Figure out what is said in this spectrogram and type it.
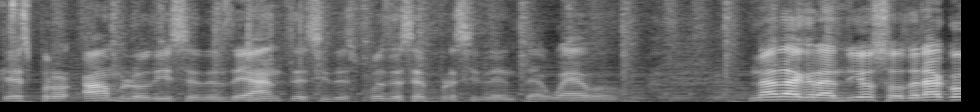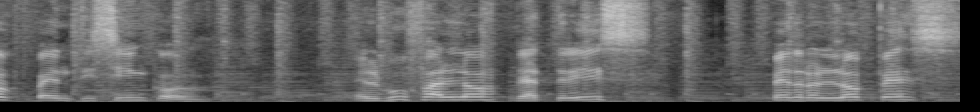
que es pro AMLO, dice, desde antes y después de ser presidente, a huevo. Nada grandioso, Drago 25, el Búfalo, Beatriz, Pedro López.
